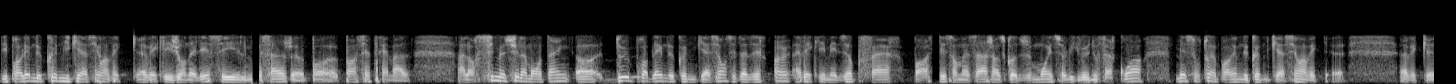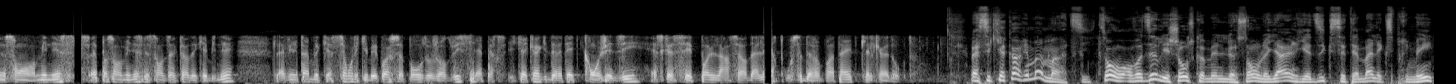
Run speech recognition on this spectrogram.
des problèmes de communication avec, avec les journalistes et le message euh, pa- passait très mal. Alors, si M. Lamontagne a deux problèmes de communication, c'est-à-dire un avec les médias pour faire passer son message, en tout cas du moins celui qui veut nous faire croire, mais surtout un problème de communication avec, euh, avec euh, son ministre, pas son ministre, mais son directeur de cabinet, la véritable question que les Québécois se posent aujourd'hui, quelqu'un devrait être congédié, est-ce que c'est pas le lanceur d'alerte ou ça devrait pas être quelqu'un d'autre? Ben, c'est qu'il a carrément menti. On, va dire les choses comme elles le sont. Là, hier, il a dit que c'était mal exprimé.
